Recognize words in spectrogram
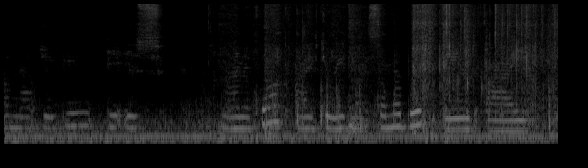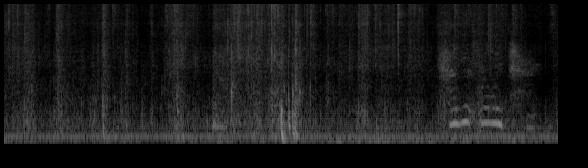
I'm not joking. It is nine o'clock. I have to read my summer book, and I haven't really packed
